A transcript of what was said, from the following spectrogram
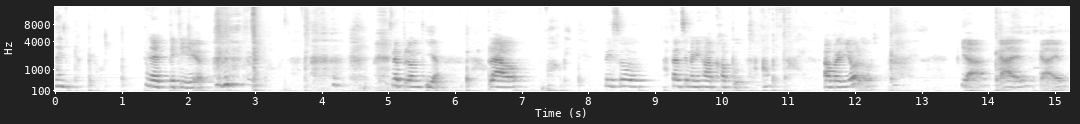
nicht blond. Nicht bei dir. Nicht blond. Ja. Blau. Mach bitte. Wieso? Dann sind meine Haare kaputt. Aber geil. Aber YOLO. Ja, geil, geil.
